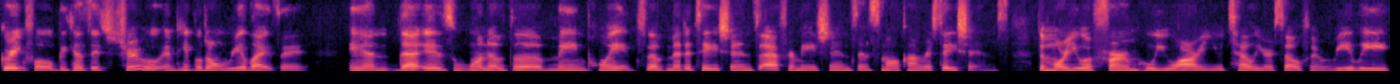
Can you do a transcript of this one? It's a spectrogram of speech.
grateful because it's true and people don't realize it. And that is one of the main points of meditations, affirmations, and small conversations. The more you affirm who you are and you tell yourself and really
